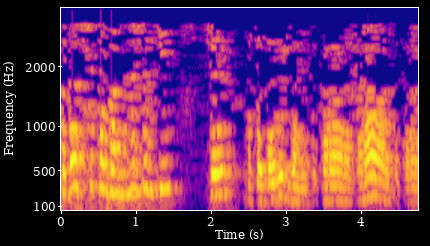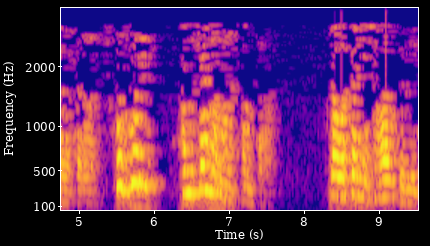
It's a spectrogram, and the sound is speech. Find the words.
په داسې شکل باندې نشر کړي چې په تدریج باندې په قراره قراره په قراره قراره اوس ګورئ امریکایان افغانستان ته یې شهال کوي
